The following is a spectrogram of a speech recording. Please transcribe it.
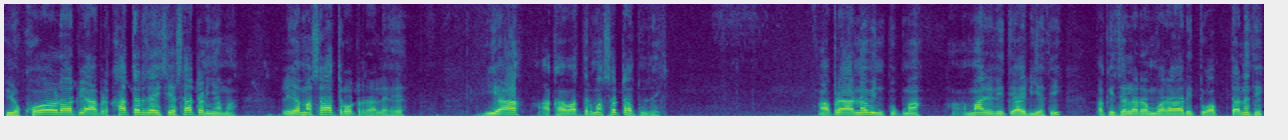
એટલે ખોળ એટલે આપણે ખાતર જાય છે સાટણિયામાં. એટલે એમાં સાત રોટર હાલે છે એ આ આખા વાતરમાં સટાતું જાય. આપણે આ નવીન ટૂંકમાં અમારી રીતે આઈડિયાથી. બાકી જલારામવાળા આ રીતું આપતા નથી.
